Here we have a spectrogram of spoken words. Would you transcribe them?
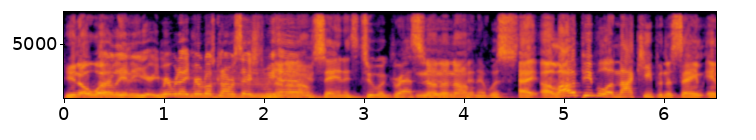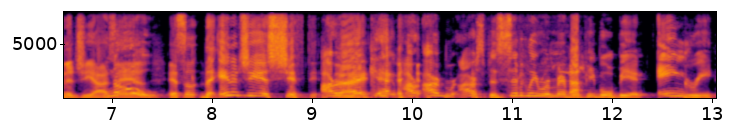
you know what? early in the year? You remember that? You remember those conversations we No, no, had? no. You're saying it's too aggressive. No, no, no. And it was. Hey, a lot of people are not keeping the same energy, Isaiah. No. it's a, the energy is shifted. I, right? remember, I, I, I specifically remember people being angry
